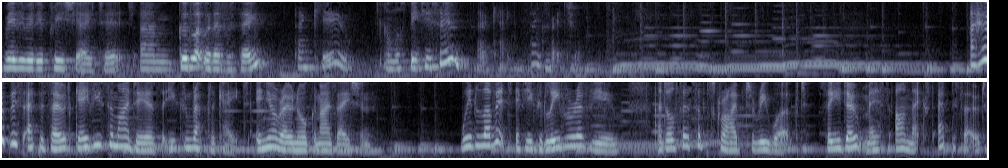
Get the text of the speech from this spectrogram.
Really really appreciate it. Um, good luck with everything, Thank you. and we'll speak to you soon. Okay, thanks, Rachael. I hope this episode gave you some ideas that you can replicate in your own organisation. We'd love it if you could leave a review and also subscribe to Reworked so you don't miss our next episode.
